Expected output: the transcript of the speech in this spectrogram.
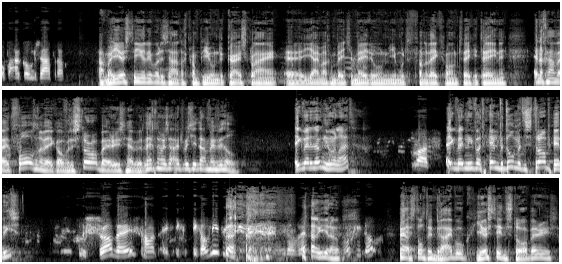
op aankomende zaterdag. Ah, maar Justin, jullie worden zaterdag kampioen. De kar is klaar. Eh, jij mag een beetje meedoen. Je moet van de week gewoon twee keer trainen. En dan gaan wij het volgende week over de strawberries hebben. Leg nou eens uit wat je daarmee wil. Ik weet het ook niet hoor, Laat. Wat? Ik weet niet wat hen bedoelt met de strawberries. De strawberries? Het, ik, ik, ik ook niet. Nou, hier ook. Hockey toch? Ja, stond in het draaiboek. Justin, strawberries.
